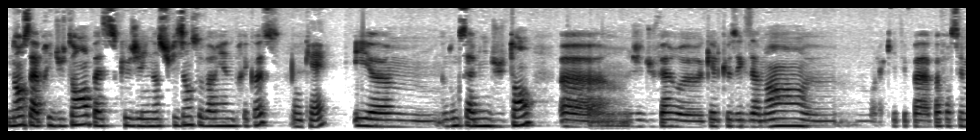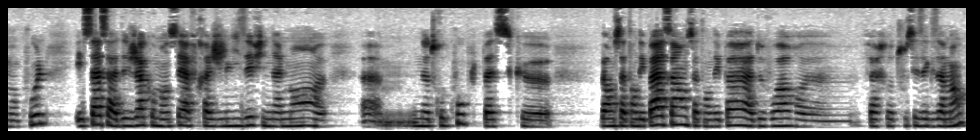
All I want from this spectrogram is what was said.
Non, ça a pris du temps parce que j'ai une insuffisance ovarienne précoce. Ok. Et donc, ça a mis du temps. j'ai dû faire quelques examens qui n'était pas, pas forcément cool. Et ça, ça a déjà commencé à fragiliser finalement notre couple parce que ben, on s'attendait pas à ça, on s'attendait pas à devoir faire tous ces examens.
